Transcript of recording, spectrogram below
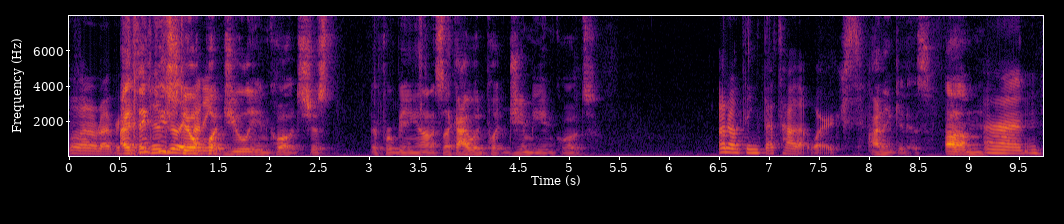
well, whatever. I She think said. It you was really still funny. put Julie in quotes, just if we're being honest. Like I would put Jimmy in quotes. I don't think that's how that works. I think it is. Um, Um,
